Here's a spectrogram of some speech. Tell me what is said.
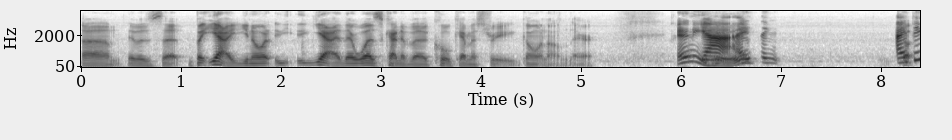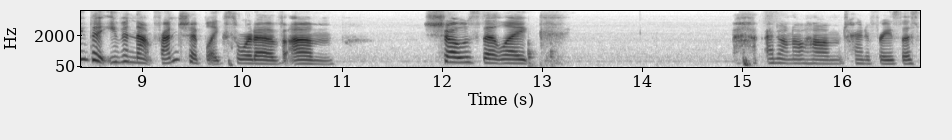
um, it was. Uh, but yeah, you know what? Yeah, there was kind of a cool chemistry going on there. Anywho, yeah, I think. I Uh, think that even that friendship, like, sort of, um, shows that like I don't know how I'm trying to phrase this,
